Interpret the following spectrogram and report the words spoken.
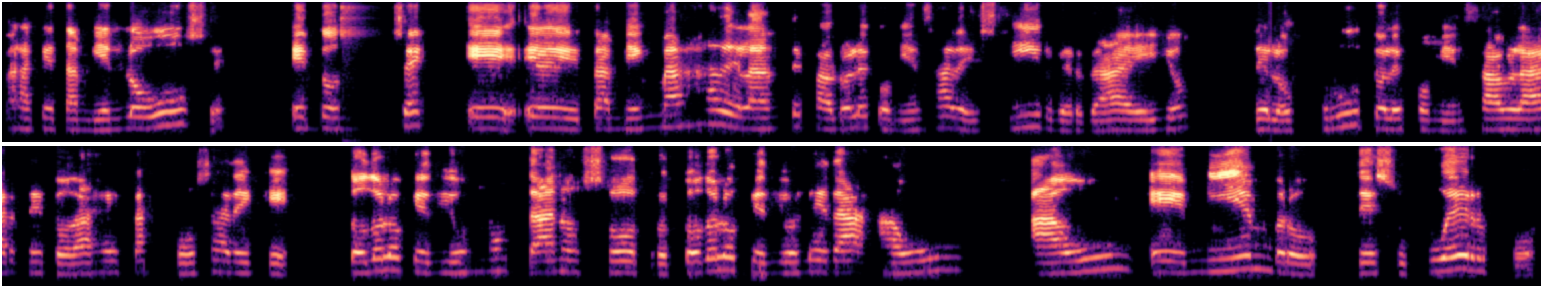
para que también lo use. Entonces, eh, eh, también más adelante Pablo le comienza a decir, ¿verdad? ellos de los frutos, les comienza a hablar de todas estas cosas, de que todo lo que Dios nos da a nosotros, todo lo que Dios le da a un, a un eh, miembro de su cuerpo,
